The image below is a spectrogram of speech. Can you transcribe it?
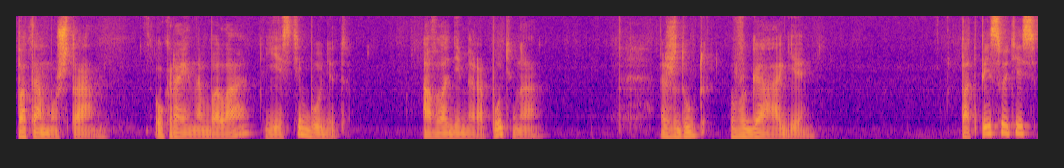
Потому что Украина была, есть и будет. А Владимира Путина ждут в Гааге. Подписывайтесь.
